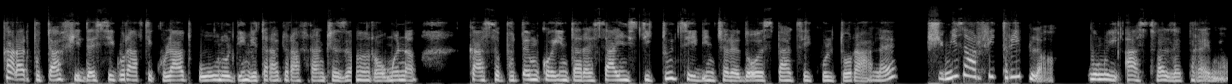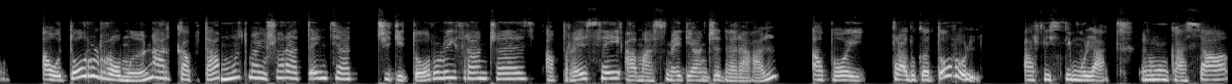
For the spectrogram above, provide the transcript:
care ar putea fi, desigur, articulat cu unul din literatura franceză în română, ca să putem cointeresa instituții din cele două spații culturale și miza ar fi triplă unui astfel de premiu. Autorul român ar capta mult mai ușor atenția cititorului francez, a presei, a mass media în general, apoi traducătorul ar fi stimulat în munca sa,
